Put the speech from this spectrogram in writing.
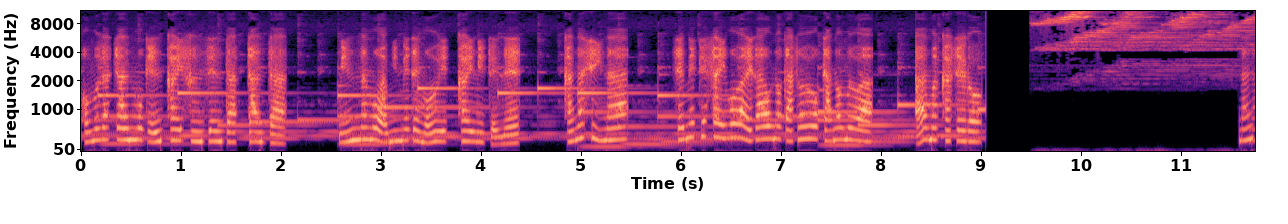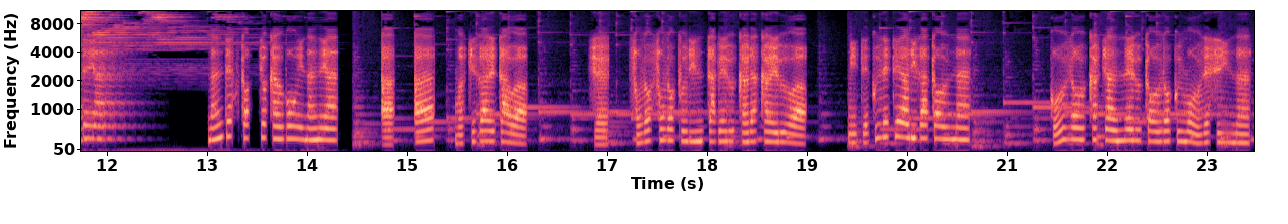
ホムラちゃんも限界寸前だったんだ。みんなもアニメでもう一回見てね。悲しいなぁ。せめて最後は笑顔の画像を頼むわ。ああ任せろ。なんでや。なんで太っちょカウボーイなんや。あ、ああ、間違えたわ。じゃ、そろそろプリン食べるから帰るわ。見てくれてありがとうな。高評価チャンネル登録も嬉しいな。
